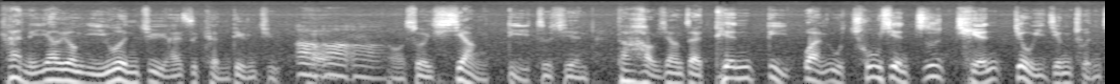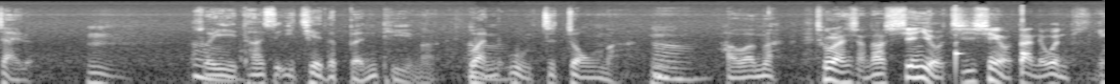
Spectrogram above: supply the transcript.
看你要用疑问句还是肯定句。嗯嗯嗯。哦，所以象帝之间，它好像在天地万物出现之前就已经存在了。嗯，所以它是一切的本体嘛，万物之中嘛。嗯，好玩吗？突然想到，先有鸡先有蛋的问题。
